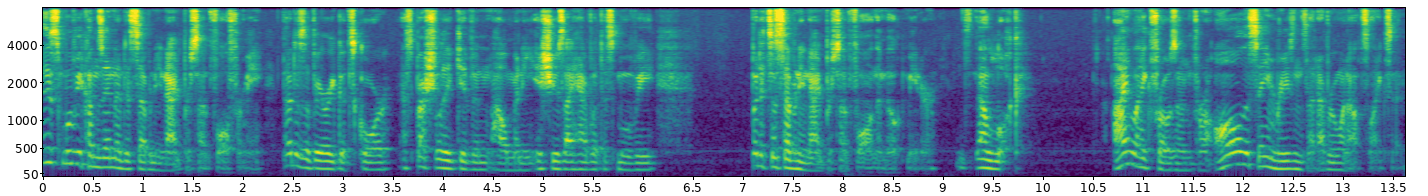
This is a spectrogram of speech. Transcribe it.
this movie comes in at a 79% full for me. That is a very good score, especially given how many issues I have with this movie. But it's a 79% full on the milk meter. Now, look, I like Frozen for all the same reasons that everyone else likes it.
